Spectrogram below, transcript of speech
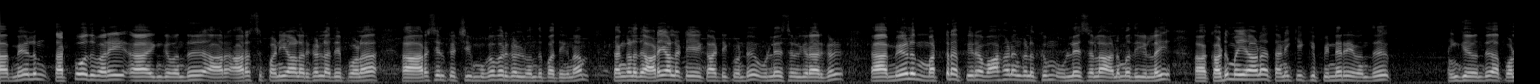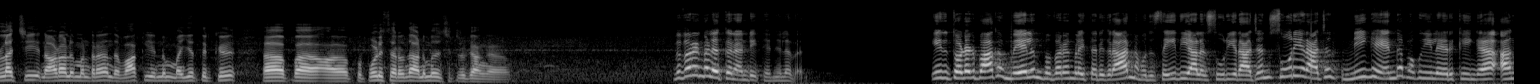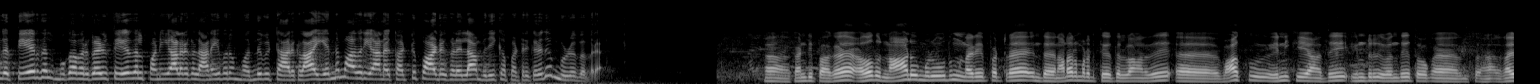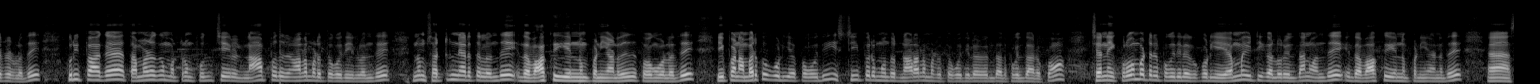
மேலும் தற்போது வரை இங்கே வந்து அர- அரசு பணியாளர்கள் அதே போல் அரசியல் கட்சி முகவர்கள் வந்து பார்த்தீங்கன்னா தங்களது அடையாள அட்டையை காட்டிக்கொண்டு உள்ளே செல்கிறார்கள். மேலும் மற்ற பிற வாகனங்களுக்கும் உள்ளே செல்ல அனுமதி இல்லை. கடுமையான தணிக்கைக்கு பின்னரே வந்து இங்கே வந்து பொள்ளாச்சி நாடாளுமன்ற அந்த வாக்கு எண்ணும் மையத்திற்கு இப்போ போலீசார் வந்து அனுமதிச்சிட்டு இருக்காங்க. விவரங்களுக்கு நன்றி தென்னிலவன். இது தொடர்பாக மேலும் விவரங்களை தருகிறார் நமது செய்தியாளர் சூரியராஜன். சூரியராஜன் நீங்க எந்த பகுதியில் இருக்கீங்க? அங்க தேர்தல் முகவர்கள் தேர்தல் பணியாளர்கள் அனைவரும் வந்துவிட்டார்களா? என்ன மாதிரியான கட்டுப்பாடுகள் எல்லாம் விதிக்கப்பட்டிருக்கிறது? முழு விவரம். கண்டிப்பாக. அதாவது நாடு முழுவதும் நடைபெற்ற இந்த நாடாளுமன்ற தேர்தலானது வாக்கு எண்ணிக்கையானது இன்று வந்து துவங்க நடைபெற்றுள்ளது. குறிப்பாக தமிழகம் மற்றும் புதுச்சேரியில் நாற்பது நாடாளுமன்ற தொகுதியில் வந்து இன்னும் சற்று நேரத்தில் வந்து இந்த வாக்கு எண்ணும் பணியானது துவங்க உள்ளது. இப்போ நம்ம இருக்கக்கூடிய பகுதி ஸ்ரீபெரும்புதூர் நாடாளுமன்ற தொகுதியில் இருந்து அந்த பகுதியில் தான் இருக்கும். சென்னை குரோம்பட்டர் பகுதியில் இருக்கக்கூடிய எம்ஐடி கல்லூரியில் தான் வந்து இந்த வாக்கு எண்ணும் பணியானது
